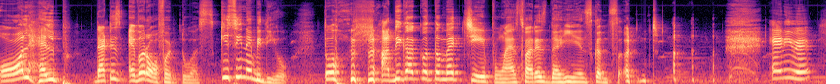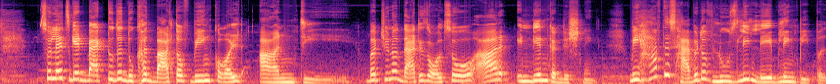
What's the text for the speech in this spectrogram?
all help that is ever offered to us किसी ने भी दी हो तो राधिका को तो मैं चेप हूँ as far as dahi is concern anyway so let's get back to the दुखद bath of being called auntie. But you know, that is also our Indian conditioning. We have this habit of loosely labelling people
